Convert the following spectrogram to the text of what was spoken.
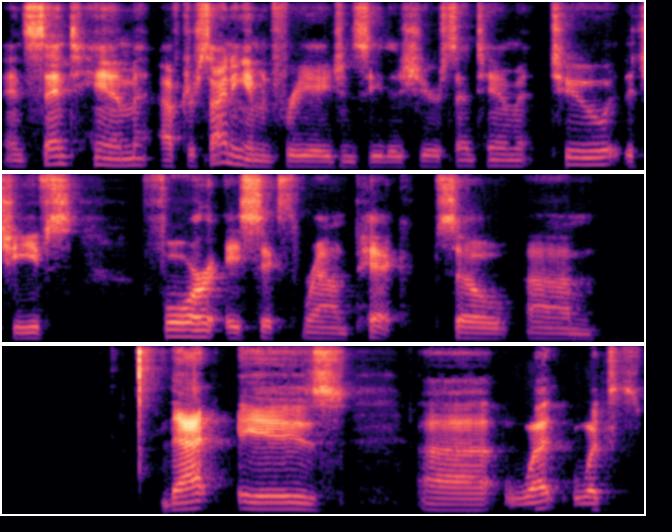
and sent him, after signing him in free agency this year, sent him to the Chiefs for a sixth round pick. So um, that is uh, what what's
